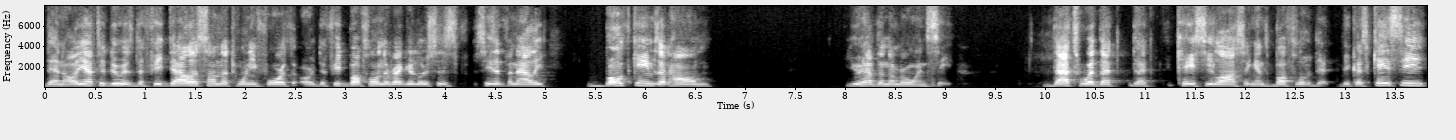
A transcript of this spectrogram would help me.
Then all you have to do is defeat Dallas on the 24th or defeat Buffalo in the regular season finale. Both games at home. You have the number one seed. That's what that that KC loss against Buffalo did because KC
